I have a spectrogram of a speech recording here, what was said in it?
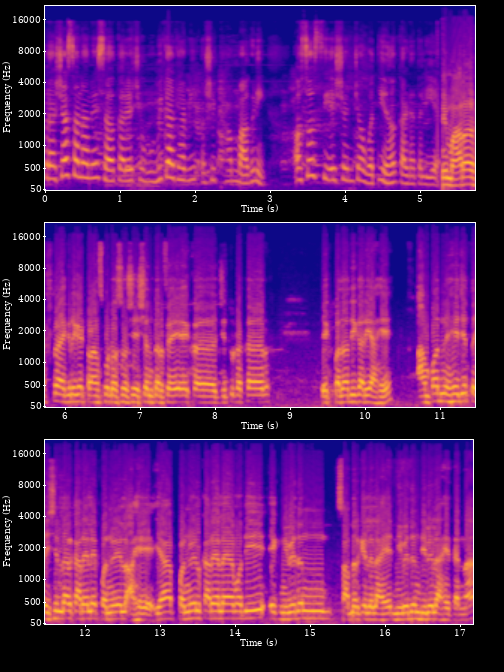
प्रशासनाने सहकार्याची भूमिका घ्यावी अशी ठाम मागणी असोसिएशनच्या वतीनं करण्यात आली आहे. महाराष्ट्र ॲग्रिगेट ट्रान्सपोर्ट असोसिएशन तर्फे एक जितू ठक्कर एक पदाधिकारी आहे. आपण हे जे तहसीलदार कार्यालय पनवेल आहे या पनवेल कार्यालयामध्ये एक निवेदन सादर केलेलं आहे निवेदन दिलेलं आहे त्यांना.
